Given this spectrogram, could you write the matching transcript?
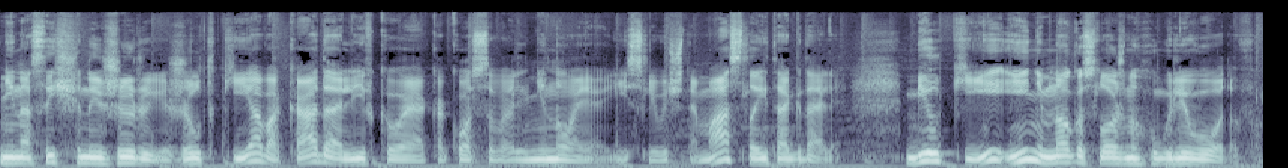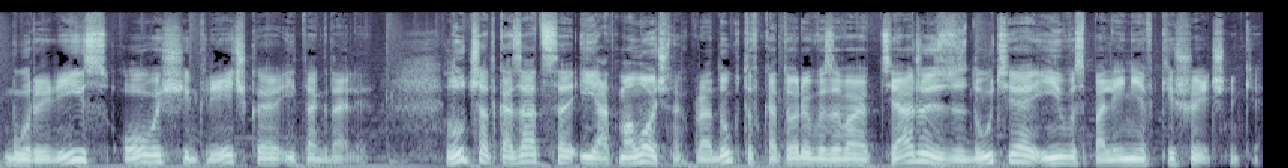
ненасыщенные жиры, желтки, авокадо, оливковое, кокосовое, льняное и сливочное масло и так далее. Белки и немного сложных углеводов, бурый рис, овощи, гречка и так далее. Лучше отказаться и от молочных продуктов, которые вызывают тяжесть, вздутие и воспаление в кишечнике.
